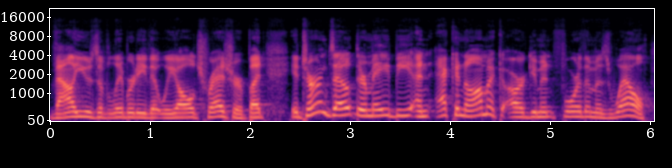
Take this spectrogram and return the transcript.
values of liberty that we all treasure, but it turns out there may be an economic argument for them as well.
